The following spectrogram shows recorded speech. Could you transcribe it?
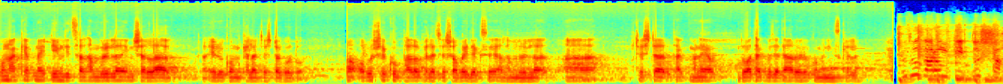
কোনো আক্ষেপ নাই টিম জিতছে আলহামদুলিল্লাহ ইনশাল্লাহ এরকম খেলার চেষ্টা করব। অবশ্যই খুব ভালো খেলেছে সবাই দেখছে আলহামদুলিল্লাহ চেষ্টা থাক মানে দোয়া থাকবে যাতে আরও এরকম ইনিংস খেলে। শুধু গরম কি দুঃসহ?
